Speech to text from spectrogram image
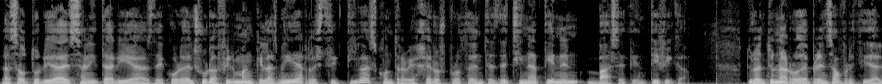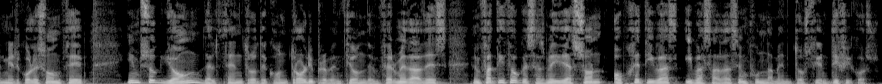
Las autoridades sanitarias de Corea del Sur afirman que las medidas restrictivas contra viajeros procedentes de China tienen base científica. Durante una rueda de prensa ofrecida el miércoles 11, Im Suk-yong, del Centro de Control y Prevención de Enfermedades, enfatizó que esas medidas son objetivas y basadas en fundamentos científicos.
